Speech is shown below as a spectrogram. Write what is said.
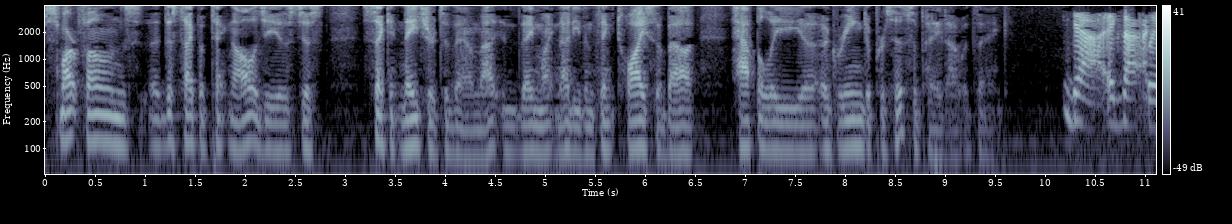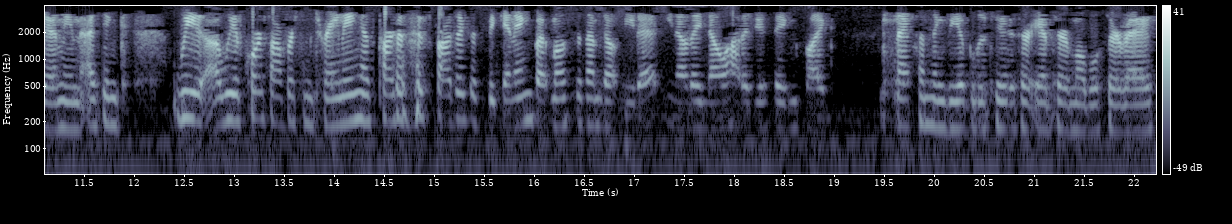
smartphones, uh, this type of technology is just second nature to them. I, they might not even think twice about happily uh, agreeing to participate. I would think. Yeah, exactly. I mean, I think we uh, we of course offer some training as part of this project at the beginning, but most of them don't need it. You know, they know how to do things like connect something via Bluetooth or answer a mobile survey.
